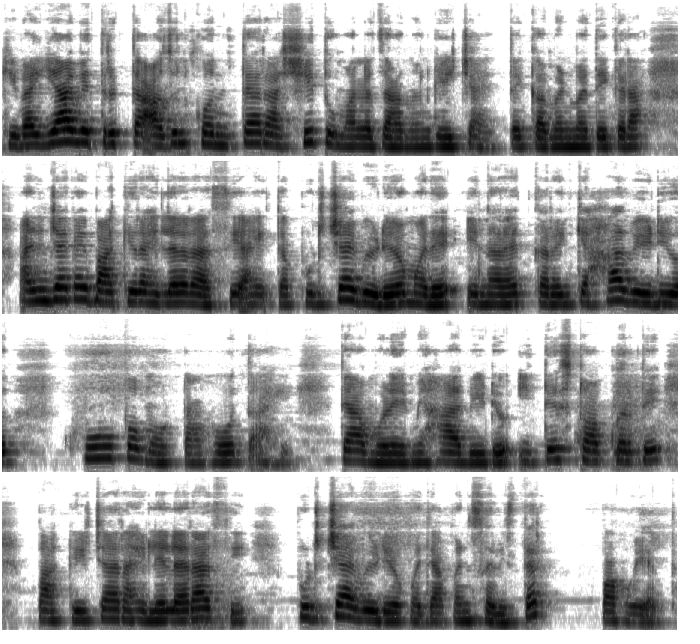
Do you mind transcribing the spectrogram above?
किंवा या व्यतिरिक्त अजून कोणत्या राशी तुम्हाला जाणून घ्यायच्या आहेत ते कमेंटमध्ये करा. आणि ज्या काही बाकी राहिलेल्या राशी आहेत त्या पुढच्या व्हिडिओमध्ये येणार आहेत कारण की हा व्हिडिओ खूप मोठा होत आहे. त्यामुळे मी हा व्हिडिओ इथे स्टॉप करते. बाकीच्या राहिलेल्या राशी पुढच्या व्हिडिओमध्ये आपण सविस्तर पाहूयात.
